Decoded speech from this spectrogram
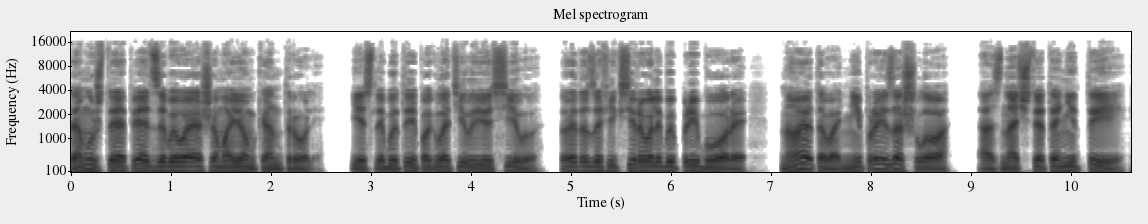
«К тому же ты опять забываешь о моем контроле. Если бы ты поглотил ее силу, то это зафиксировали бы приборы, но этого не произошло, а значит, это не ты,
